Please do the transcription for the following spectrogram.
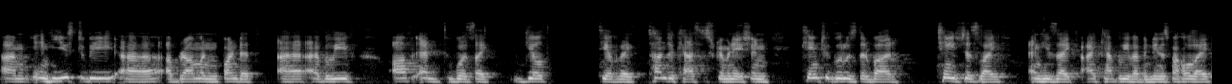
Um, and he used to be uh, a Brahmin Pandit, uh, I believe, off, and was like guilty of like tons of caste discrimination, came to Guru's Darbar, changed his life. And he's like, I can't believe I've been doing this my whole life,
